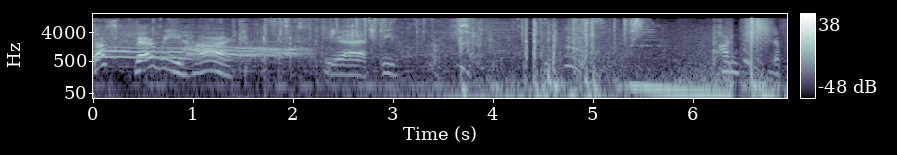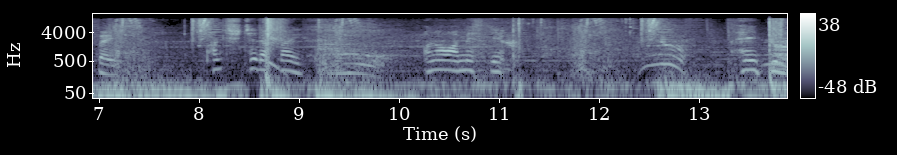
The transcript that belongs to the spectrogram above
That's very hard. Yeah, see. Punch to the face. Punch to the face. Oh no, I missed it. Hey, good.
